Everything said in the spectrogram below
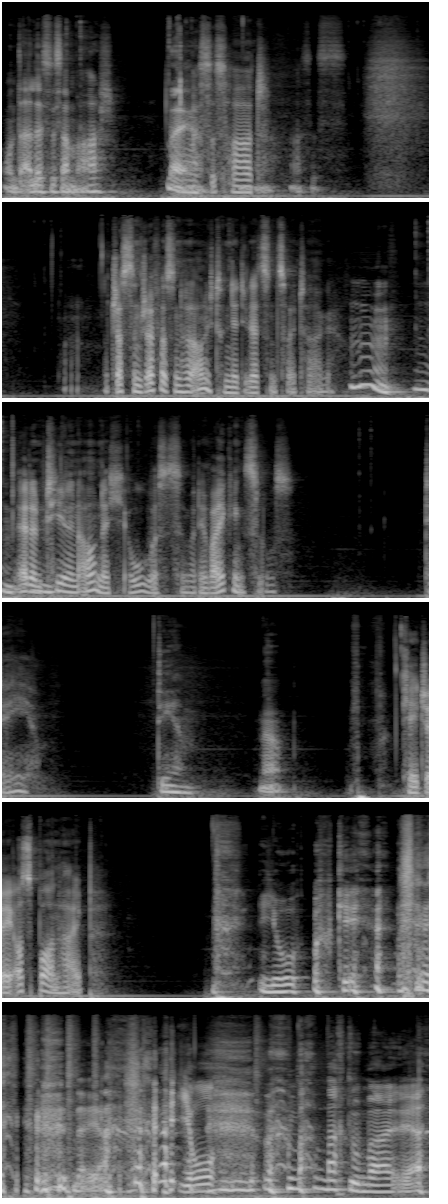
Und alles ist am Arsch. Naja. Das ist hart. Das ist Justin Jefferson hat auch nicht trainiert die letzten zwei Tage. Mm, mm, Adam mm. Thielen auch nicht. Oh, was ist denn bei den Vikings los? Damn. Damn. Ja. KJ Osborne Hype. Jo, okay. naja. jo. mach, mach, du mal, ja.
